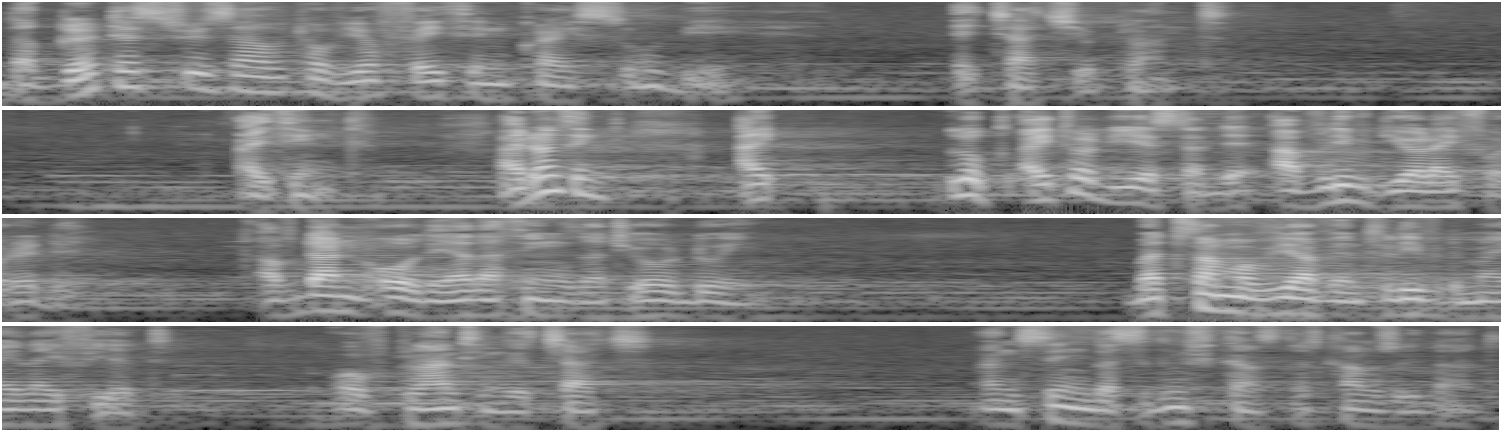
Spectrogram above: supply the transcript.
The greatest result of your faith in Christ will be a church you plant. I think. I don't think I look, I told you yesterday, I've lived your life already. I've done all the other things that you're doing. But some of you haven't lived my life yet of planting a church and seeing the significance that comes with that.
